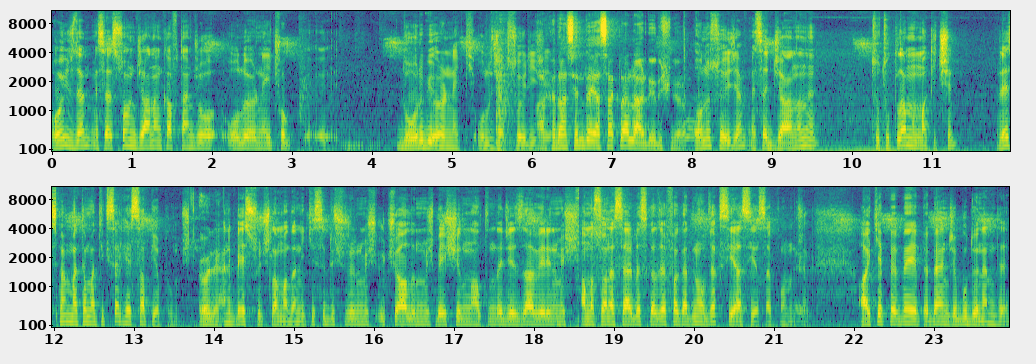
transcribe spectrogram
O yüzden mesela son Canan Kaftancıoğlu örneği çok e, doğru bir örnek olacak söyleyeceğim. Arkadan seni de yasaklarlar diye düşünüyorum ama. Onu söyleyeceğim. Mesela Canan'ı tutuklamamak için resmen matematiksel hesap yapılmış. Öyle. Yani 5 suçlamadan ikisi düşürülmüş, 3'ü alınmış, 5 yılın altında ceza verilmiş. Ama sonra serbest kalacak fakat ne olacak? Siyasi yasak konulacak. AKP, MHP bence bu dönemde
